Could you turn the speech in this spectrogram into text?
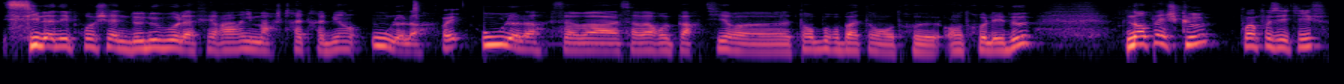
Si l'année prochaine, de nouveau, la Ferrari marche très très bien, Oui. là là, ça va, ça va repartir euh, tambour battant entre, entre les deux. N'empêche que, Point positif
